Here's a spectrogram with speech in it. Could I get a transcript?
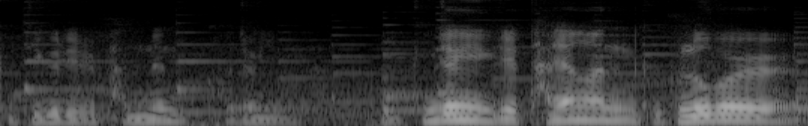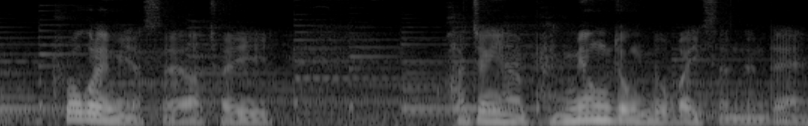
그 디그리를 받는 과정입니다. 그 굉장히 이게 다양한 그 글로벌 프로그램이었어요. 저희 과정이 한 100명 정도가 있었는데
